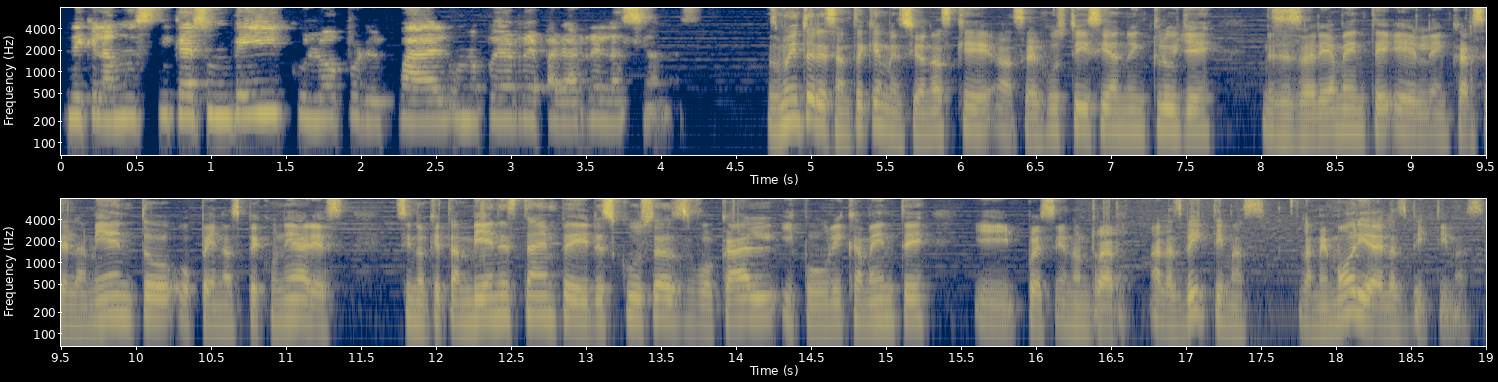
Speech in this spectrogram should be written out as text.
de que la música es un vehículo por el cual uno puede reparar relaciones. Es muy interesante que mencionas que hacer justicia no incluye necesariamente el encarcelamiento o penas pecuniarias, sino que también está en pedir excusas vocal y públicamente y pues en honrar a las víctimas, la memoria de las víctimas.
